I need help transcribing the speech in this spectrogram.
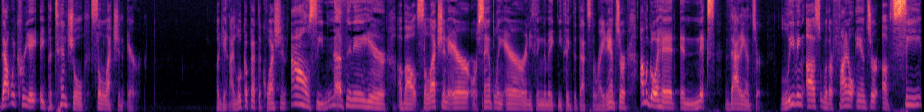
That would create a potential selection error. Again, I look up at the question. I don't see nothing in here about selection error or sampling error or anything to make me think that that's the right answer. I'm going to go ahead and nix that answer, leaving us with our final answer of C,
